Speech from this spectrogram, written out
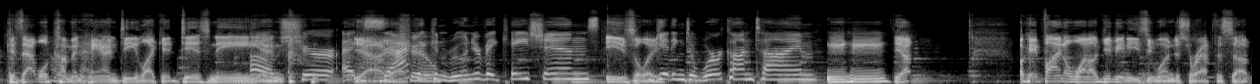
because that will come in handy like at Disney Oh, and sure. yeah. Exactly. True. Can ruin your vacations. easily. Getting to work on time. Mm-hmm. Yep. Okay, final one. I'll give you an easy one just to wrap this up.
